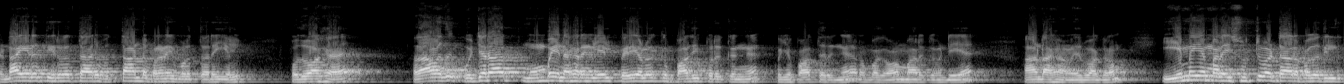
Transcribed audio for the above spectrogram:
ரெண்டாயிரத்தி இருபத்தாறு புத்தாண்டு பலனை பொறுத்தவரையில் பொதுவாக அதாவது குஜராத் மும்பை நகரங்களில் பெரிய அளவுக்கு பாதிப்பு இருக்குங்க. கொஞ்சம் பார்த்துருங்க ரொம்ப கவனமாக இருக்க வேண்டிய ஆண்டாக நாம் எதிர்பார்க்குறோம். இமயமலை சுற்றுவட்டார பகுதியில்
